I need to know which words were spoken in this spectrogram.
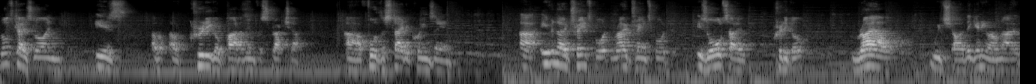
North Coast Line is a, a critical part of infrastructure uh, for the state of Queensland. Uh, even though transport, road transport is also critical, rail, which I think anyone will know,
